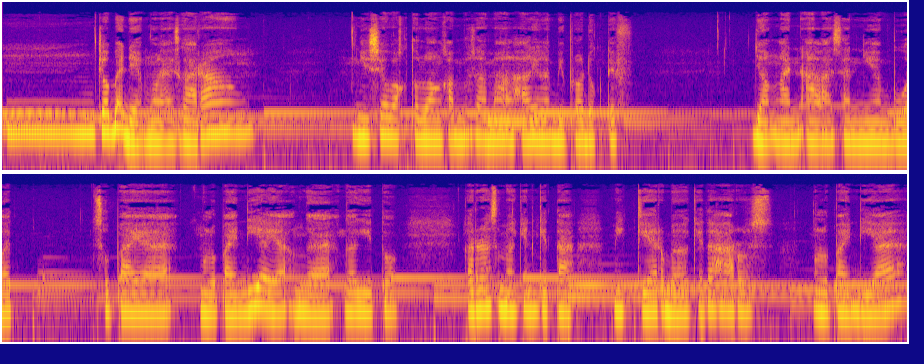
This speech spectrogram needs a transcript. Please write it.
Hmm, coba deh mulai sekarang ngisi waktu luang kamu sama hal-hal yang lebih produktif. Jangan alasannya buat supaya ngelupain dia ya, enggak, enggak gitu. Karena semakin kita mikir bahwa kita harus ngelupain dia,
